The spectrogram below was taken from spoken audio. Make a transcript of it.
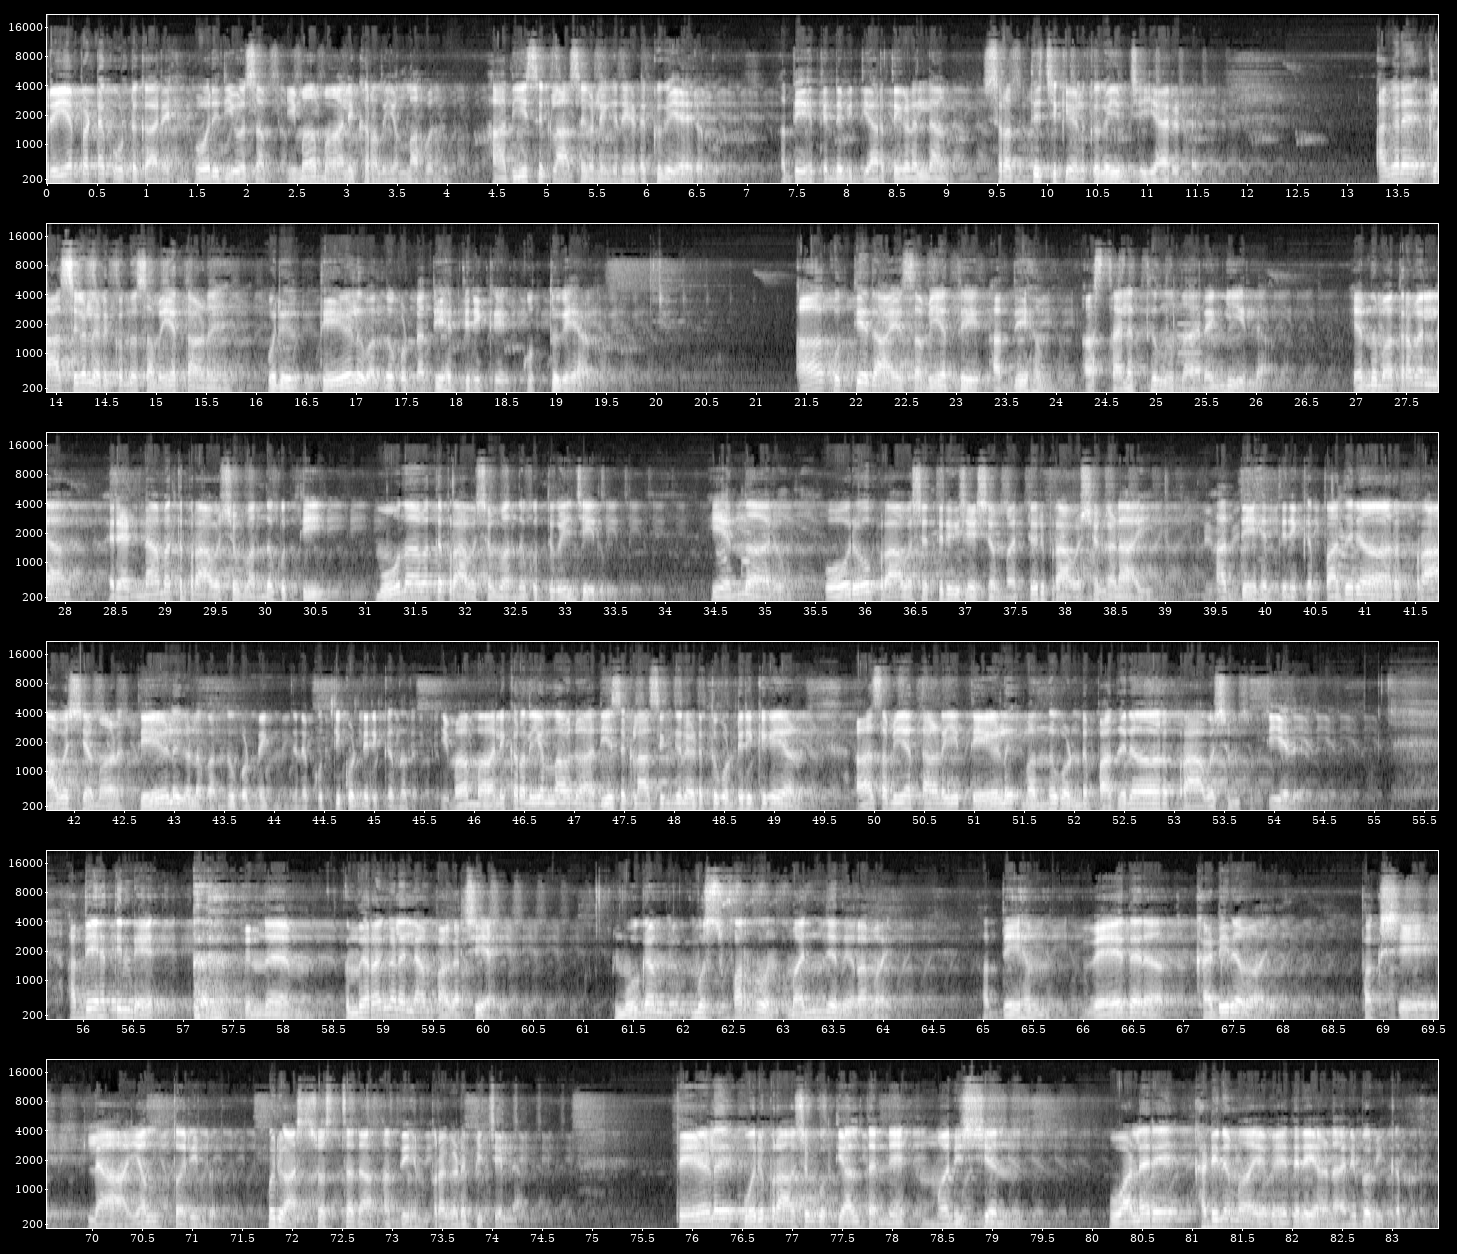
പ്രിയപ്പെട്ട കൂട്ടുകാരെ ഒരു ദിവസം ഇമാം മാലിക് റളിയല്ലാഹുന്നു ഹദീസ് ക്ലാസ്സുകൾ ഇങ്ങനെ എടുക്കുകയായിരുന്നു. അദ്ദേഹത്തിന്റെ വിദ്യാർത്ഥികളെല്ലാം ശ്രദ്ധിച്ച് കേൾക്കുകയും ചെയ്യാറുണ്ട്. അങ്ങനെ ക്ലാസ്സുകൾ എടുക്കുന്ന സമയത്താണ് ഒരു തേൾ വന്നുകൊണ്ട് അദ്ദേഹത്തിനേക്ക് കുത്തുകയാണ്. ആ കുത്തിയതായ സമയത്ത് അദ്ദേഹം ആ സ്ഥലത്ത് നിന്ന് അനങ്ങിയില്ല. എന്ന് മാത്രമല്ല രണ്ടാമത്തെ പ്രാവശ്യം വന്ന് കുത്തി മൂന്നാമത്തെ പ്രാവശ്യം വന്ന് കുത്തുകയും ചെയ്തു. എന്നാലും ഓരോ പ്രാവശ്യത്തിനു ശേഷം മറ്റൊരു പ്രാവശ്യങ്ങളായി അദ്ദേഹത്തിന് പതിനാറ് പ്രാവശ്യമാണ് തേളുകൾ വന്നുകൊണ്ട് ഇങ്ങനെ കുത്തിക്കൊണ്ടിരിക്കുന്നത്. ഇമാം മാലിക് റലിയല്ലാവിന് ഹദീസ് ക്ലാസ് ഇങ്ങനെ എടുത്തുകൊണ്ടിരിക്കുകയാണ്. ആ സമയത്താണ് ഈ തേൾ വന്നുകൊണ്ട് പതിനാറ് പ്രാവശ്യം കുത്തിയത്. അദ്ദേഹത്തിന്റെ പിന്നെ നിറങ്ങളെല്ലാം പകർച്ചയായി. മുഖം മുസ്ഫറുൻ മഞ്ഞ നിറമായി. അദ്ദേഹം വേദന കഠിനമായി. പക്ഷേ ലായൽ ത്വരിബ് ഒരു അസ്വസ്ഥത അദ്ദേഹം പ്രകടിപ്പിച്ചില്ല. തേൾ ഒരു പ്രാവശ്യം കുത്തിയാൽ തന്നെ മനുഷ്യൻ വളരെ കഠിനമായ വേദനയാണ് അനുഭവിക്കുന്നത്.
